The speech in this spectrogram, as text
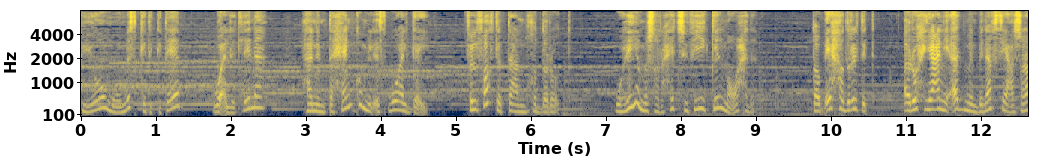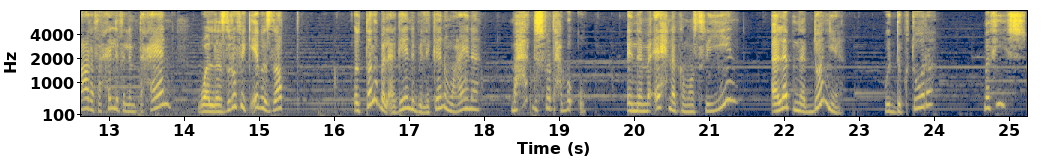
في يوم ومسكت الكتاب وقالت لنا هنمتحنكم الأسبوع الجاي. في الفصل بتاع المخدرات وهي ما شرحتش فيه كلمة واحدة. طب إيه حضرتك أروح يعني أدمن بنفسي عشان أعرف أحل في الامتحان ولا ظروفك إيه بالظبط؟ الطلبة الأجانب اللي كانوا معانا محدش فتح بقه إنما إحنا كمصريين قلبنا الدنيا والدكتورة مفيش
